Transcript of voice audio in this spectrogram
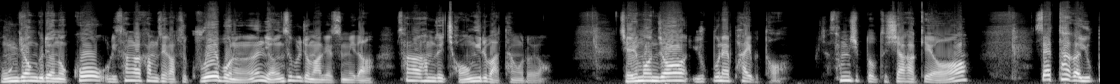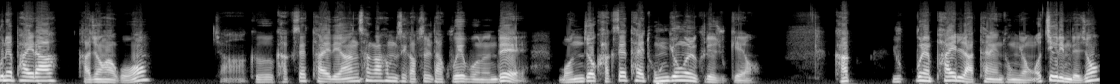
동경 그려놓고 우리 삼각함수의 값을 구해보는 연습을 좀 하겠습니다. 삼각함수의 정의를 바탕으로요. 제일 먼저 6분의 파이부터 30도부터 시작할게요. 세타가 6분의 파이라 가정하고 자, 그 각 세타에 대한 삼각함수의 값을 다 구해보는데 먼저 각 세타의 동경을 그려줄게요. 각 6분의 파이를 나타낸 동경 어찌 그리면 되죠?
